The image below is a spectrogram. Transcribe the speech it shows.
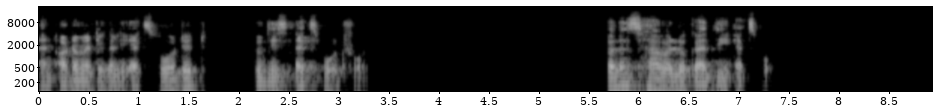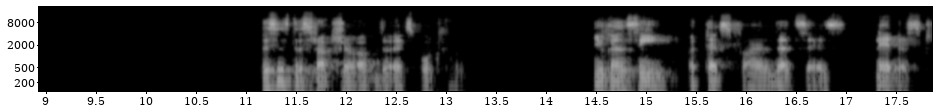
and automatically export it to this export folder. So let's have a look at the export. This is the structure of the export folder. You can see a text file that says latest.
